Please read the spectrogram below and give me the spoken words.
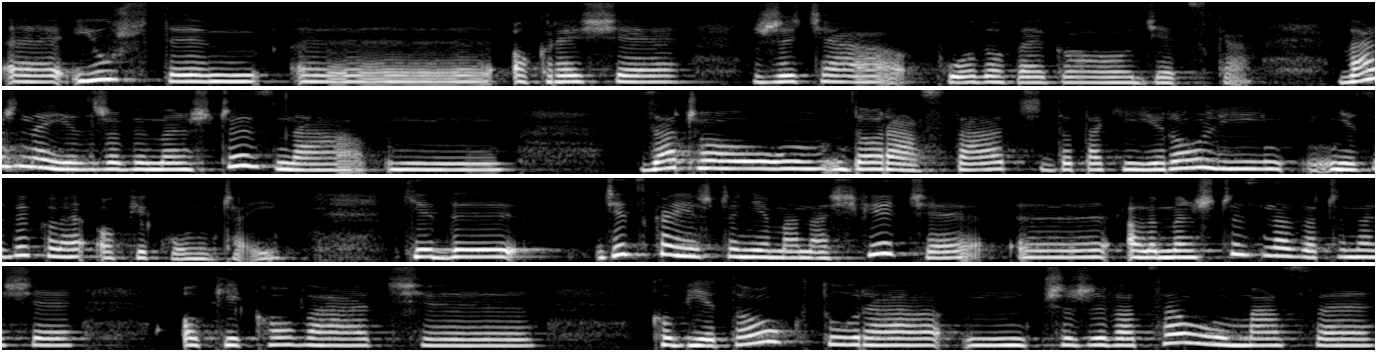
e, już w tym e, okresie życia płodowego dziecka. Ważne jest, żeby mężczyzna mm, zaczął dorastać do takiej roli niezwykle opiekuńczej. Kiedy dziecka jeszcze nie ma na świecie, y, ale mężczyzna zaczyna się opiekować y, kobietą, która mm, przeżywa całą masę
